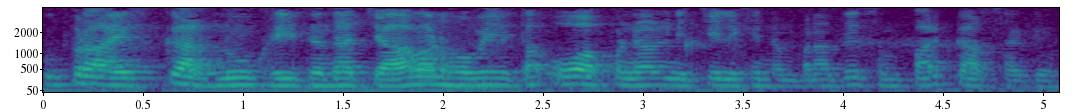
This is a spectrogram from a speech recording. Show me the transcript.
ਕੋਈ ਭਰਾ ਇਸ ਘਰ ਨੂੰ ਖਰੀਦਣ ਦਾ ਚਾਹਵਾਨ ਹੋਵੇ, ਤਾਂ ਉਹ ਆਪਣੇ ਨਾਲ ਨੀਚੇ ਲਿਖੇ ਨੰਬਰਾਂ ਤੇ ਸੰਪਰਕ ਕਰ ਸਕਦੇ ਹੋ।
